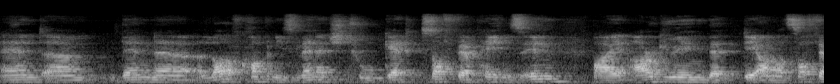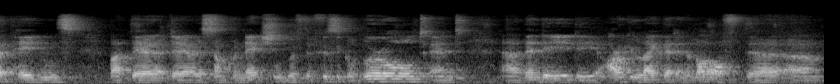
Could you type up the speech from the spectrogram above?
and um, then uh, a lot of companies manage to get software patents in by arguing that they are not software patents, but there, there is some connection with the physical world, and uh, then they, they argue like that, and a lot of the um,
